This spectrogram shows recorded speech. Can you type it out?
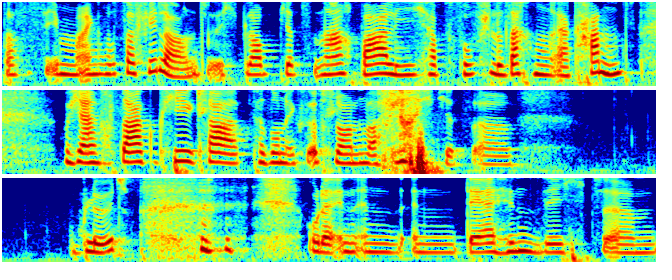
das ist eben ein großer Fehler. Und ich glaube, jetzt nach Bali, ich habe so viele Sachen erkannt, wo ich einfach sage, okay, klar, Person XY war vielleicht jetzt äh, blöd oder in, in, in der Hinsicht ähm,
